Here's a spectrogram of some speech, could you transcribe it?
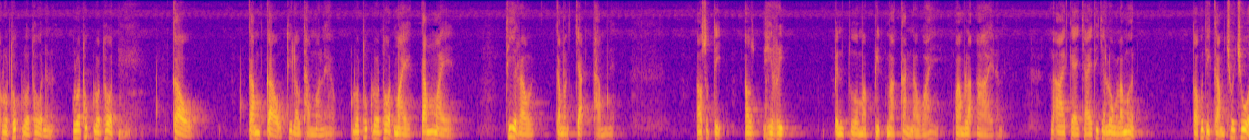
กลัวทุกข์กลัวโทษนั่นแหละกลัวทุกข์กลัวโทษ เก่ากรรมเก่าที่เราทำมาแล้ว กลัวทุกข์กลัวโทษใหม่ กรรมใหม่ ที่เรากำลังจะทำเนี่ย เอาสติ เอาฮิริ เป็นตัวมาปิดมากั้นเอาไว้ ความละอายนั่นละอายแก่ใจที่จะลงละเมิด ต่อพฤติกรรมชั่ว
